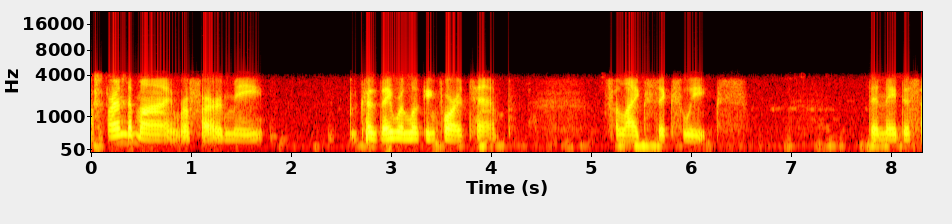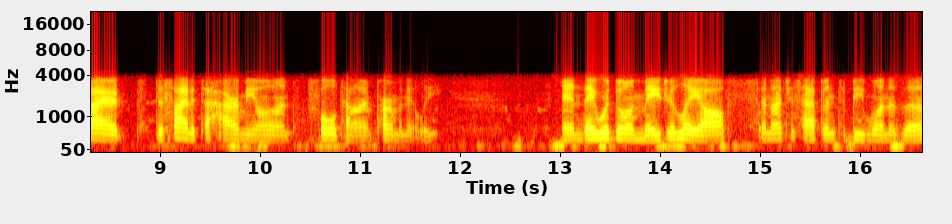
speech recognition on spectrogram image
a friend of mine referred me because they were looking for a temp for like six weeks. Then they decided decided to hire me on full time permanently, and they were doing major layoffs, and I just happened to be one of the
